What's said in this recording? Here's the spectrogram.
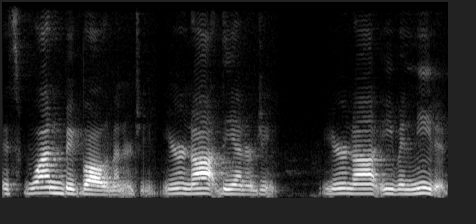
It's one big ball of energy. You're not the energy. You're not even needed.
